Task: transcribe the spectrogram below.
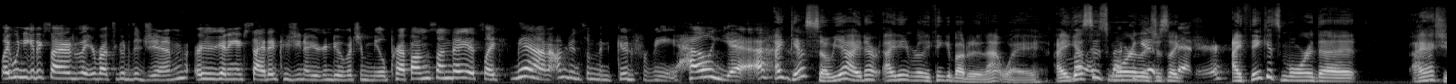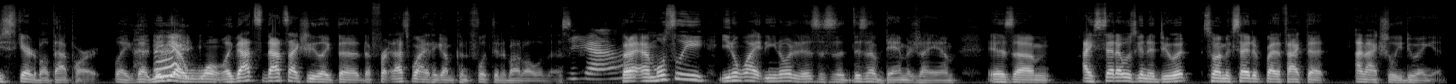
like when you get excited that you're about to go to the gym or you're getting excited because you know you're gonna do a bunch of meal prep on Sunday. It's like, man, I'm doing something good for me. Hell yeah. I guess so. Yeah, I never, I didn't really think about it in that way. I My guess it's more like just like better. I think it's more that I actually scared about that part. Like that maybe I won't. Like that's that's actually like the the fr- that's why I think I'm conflicted about all of this. Yeah. But I, I'm mostly, you know why? You know what it is? This is a, this is how damaged I am. Is um I said I was going to do it, so I'm excited by the fact that I'm actually doing it.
